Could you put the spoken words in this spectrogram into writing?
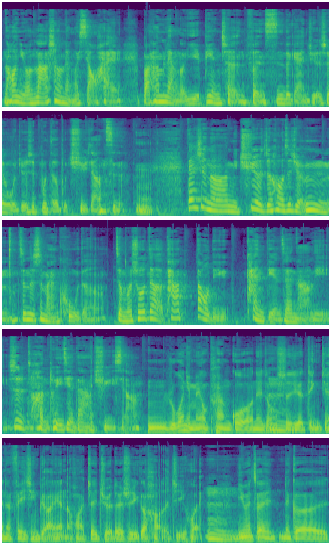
然后你又拉上两个小孩，把他们两个也变成粉丝的感觉，所以我觉得是不得不去这样子。嗯，但是呢，你去了之后是觉得，嗯，真的是蛮酷的。怎么说的？它到底？看点在哪里？是很推荐大家去一下。嗯，如果你没有看过那种世界顶尖的飞行表演的话，嗯、这绝对是一个好的机会。嗯，因为在那个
